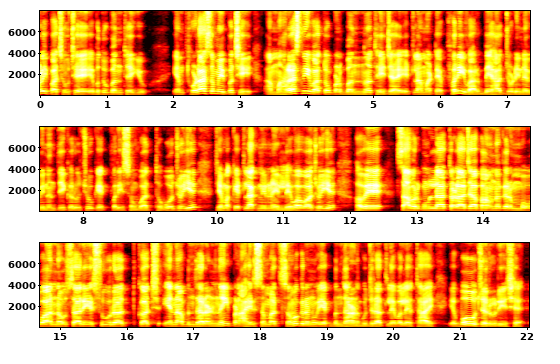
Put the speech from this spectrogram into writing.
વળી પાછું છે એ બધું બંધ થઈ ગયું. એમ થોડા સમય પછી આ મહારાષ્ટ્રની વાતો પણ બંધ ન થઈ જાય એટલા માટે ફરીવાર બે હાથ જોડીને વિનંતી કરું છું કે એક પરિસંવાદ થવો જોઈએ, જેમાં કેટલાક નિર્ણય લેવાવા જોઈએ. હવે સાવરકુંડલા, તળાજા, ભાવનગર, મહુવા, નવસારી, સુરત, કચ્છ એના બંધારણ નહીં, પણ આહિર સમાજ સમગ્રનું એક બંધારણ ગુજરાત લેવલે થાય એ બહુ જરૂરી છે.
